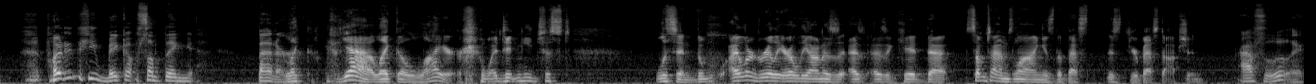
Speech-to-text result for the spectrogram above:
Why didn't he make up something better? like yeah like a liar why didn't he just listen the, i learned really early on as, a- as as a kid that sometimes lying is the best is your best option Absolutely.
